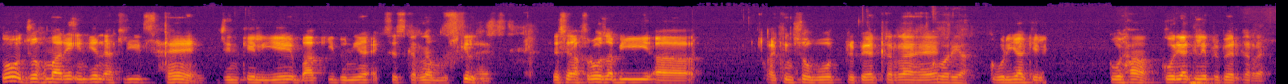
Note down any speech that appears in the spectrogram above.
تو جو ہمارے انڈین ایتھلیٹس ہیں جن کے لیے باقی دنیا ایکسیس کرنا مشکل ہے جیسے افروز ابھی آئی تھنک سو وہ پریپیئر کر رہا ہے کوریا۔ کوریا کے لیے۔ ہاں کوریا کے لیے پریپیئر کر رہا ہے۔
